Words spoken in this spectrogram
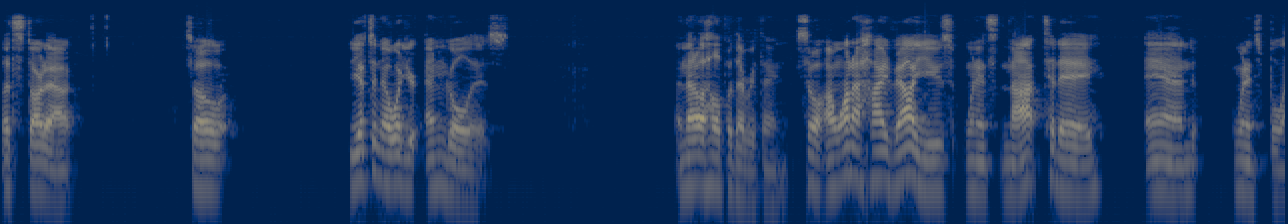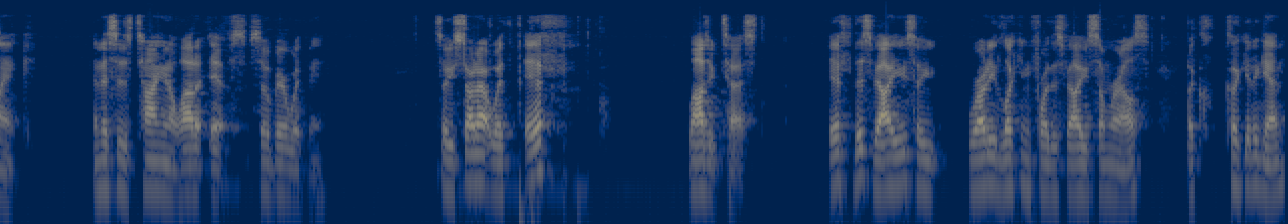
let's start out. So you have to know what your end goal is. And that'll help with everything. So I want to hide values when it's not today and when it's blank. And this is tying in a lot of ifs, so bear with me. So you start out with if logic test. If this value, so we're already looking for this value somewhere else, click it again.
